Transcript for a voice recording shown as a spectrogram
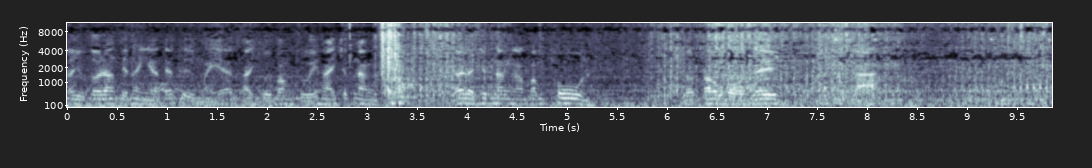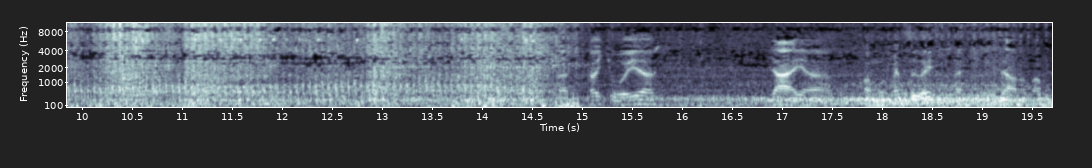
chúng tôi đang tiến hành à, test thử máy à, thải thái chuối, băm chuối hai chức năng. Đây là chức năng à, băm thu này, cho trâu bò dê, cá. Cây chuối dài khoảng một mét rưỡi. Dao nó băm.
